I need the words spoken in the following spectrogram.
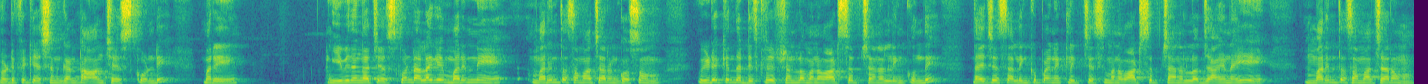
నోటిఫికేషన్ గంట ఆన్ చేసుకోండి. మరి ఈ విధంగా చేసుకోండి. అలాగే మరిన్ని మరింత సమాచారం కోసం వీడియో కింద డిస్క్రిప్షన్లో మన వాట్సాప్ ఛానల్ లింక్ ఉంది. దయచేసి ఆ లింక్ పైన క్లిక్ చేసి మన వాట్సాప్ ఛానల్లో జాయిన్ అయ్యి మరింత సమాచారం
